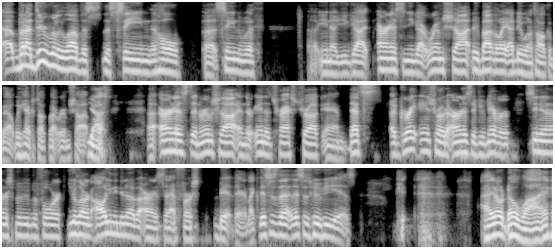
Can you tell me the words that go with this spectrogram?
uh, but I do really love this this scene, the whole uh, scene with. Uh, you know, you got Ernest and you got Rimshot, who, by the way, I do want to talk about. We have to talk about Rimshot. but, Yes. uh, Ernest and Rimshot, and they're in the trash truck, and that's a great intro to Ernest. If you've never seen an Ernest movie before, you learn all you need to know about Ernest in that first bit there. Like this is the this is who he is. I don't know why.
